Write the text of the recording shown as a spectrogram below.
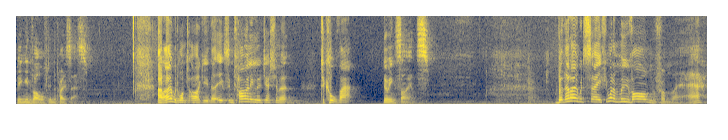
being involved in the process. And I would want to argue that it's entirely legitimate to call that doing science. But then I would say if you want to move on from there,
